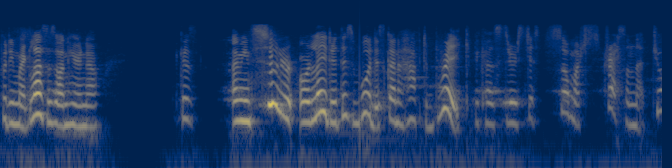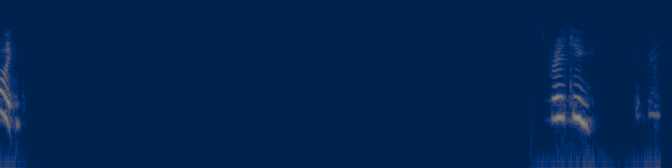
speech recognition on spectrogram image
Putting my glasses on here now. Because, I mean, sooner or later this wood is gonna have to break because there's just so much stress on that joint. Breaking. Breaking?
